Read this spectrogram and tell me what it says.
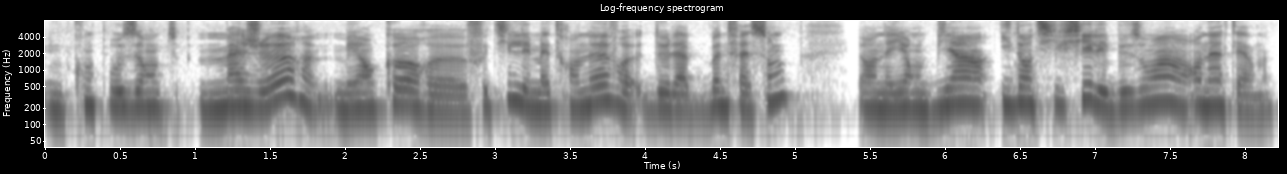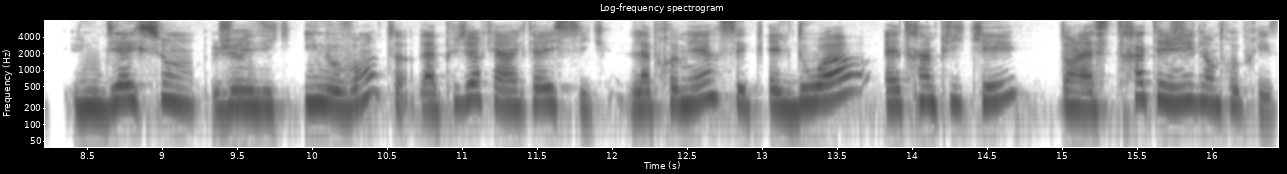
une composante majeure, mais encore euh, faut-il les mettre en œuvre de la bonne façon en ayant bien identifié les besoins en interne. Une direction juridique innovante a plusieurs caractéristiques. La première, c'est qu'elle doit être impliquée dans la stratégie de l'entreprise.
